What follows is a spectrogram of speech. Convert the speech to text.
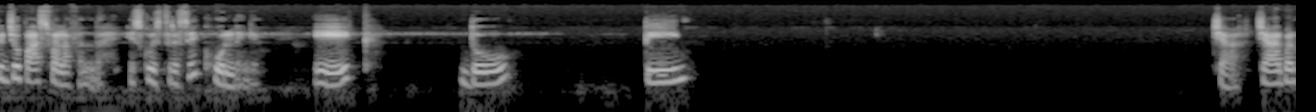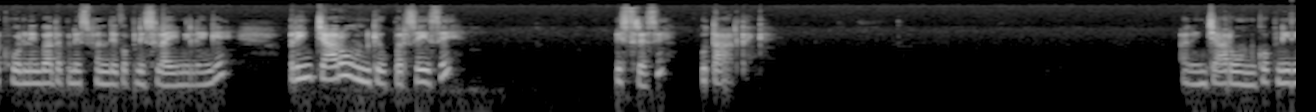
फिर जो पास वाला फंदा है, इसको इस तरह से खोल लेंगे। एक, दो, तीन, चार। चार बार खोलने के बाद अपने इस फंदे को अपनी सिलाई में लेंगे और इन चारों ऊन के ऊपर से इसे इस तरह से उतार देंगे। और इन चारों ऊन को अपनी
